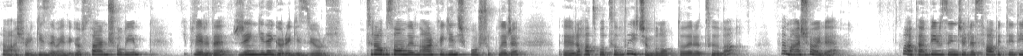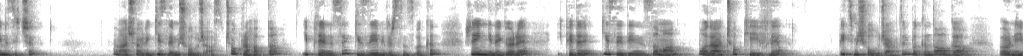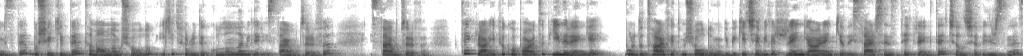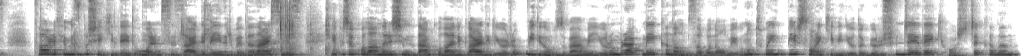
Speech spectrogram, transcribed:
Hemen şöyle gizlemeyi de göstermiş olayım. İpleri de rengine göre gizliyoruz. Trabzanların arka geniş boşlukları e, rahat batıldığı için bu noktalara tığla hemen şöyle zaten bir zincirle sabitlediğimiz için hemen şöyle gizlemiş olacağız. Çok rahat da iplerinizi gizleyebilirsiniz bakın. Rengine göre ipi de gizlediğiniz zaman model çok keyifli bitmiş olacaktır. Bakın dalga örneğimizi de bu şekilde tamamlamış olduk. İki türlü de kullanılabilir. İster bu tarafı ister bu tarafı. Tekrar ipi kopartıp yeni renge burada tarif etmiş olduğum gibi geçebilir. Rengarenk ya da isterseniz tek renkte çalışabilirsiniz. Tarifimiz bu şekildeydi. Umarım sizler de beğenir ve denersiniz. Yapacak olanlara şimdiden kolaylıklar diliyorum. Videomuzu beğenmeyi, yorum bırakmayı, kanalımıza abone olmayı unutmayın. Bir sonraki videoda görüşünceye dek hoşçakalın.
